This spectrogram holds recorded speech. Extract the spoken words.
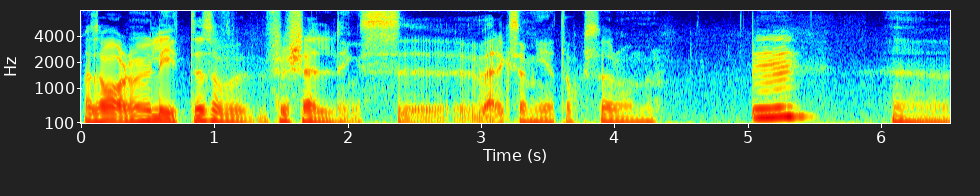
Men så har de ju lite så försäljningsverksamhet uh, också då. Men, mm. uh,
